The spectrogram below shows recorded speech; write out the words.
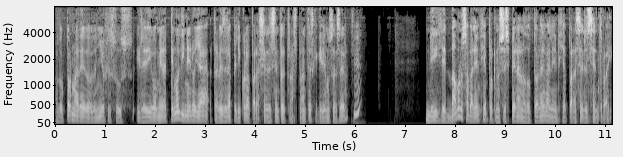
al doctor Maredo, del Niño Jesús, y le digo, mira, tengo el dinero ya a través de la película para hacer el centro de trasplantes que queríamos hacer, ¿Mm? me dice, vámonos a Valencia porque nos esperan la doctora de Valencia para hacer el centro ahí.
